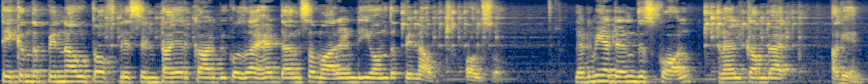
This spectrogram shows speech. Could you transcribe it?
taken the pin out of this entire card because I had done some R&D on the pin out also. Let me attend this call and I'll come back again.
